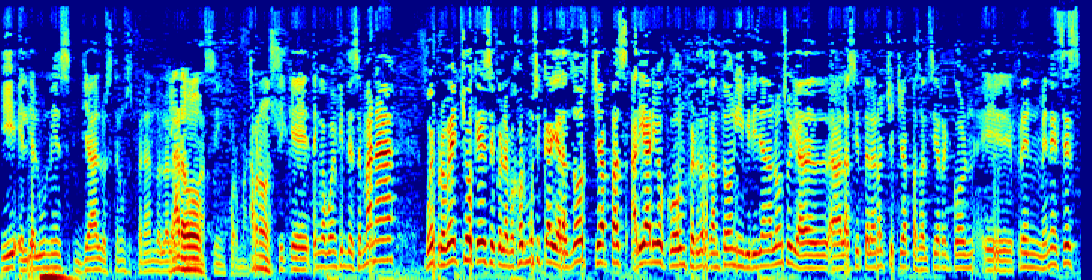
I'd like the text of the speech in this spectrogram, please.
Y el día lunes ya los estaremos esperando la Claro. más información. Vámonos. Así que tenga buen fin de semana. Buen provecho, quédese con la mejor música y a las 2 Chiapas a diario con Fernando Cantón y Viridiana Alonso y a, las 7 de la noche Chiapas al cierre con eh, Fren Meneses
